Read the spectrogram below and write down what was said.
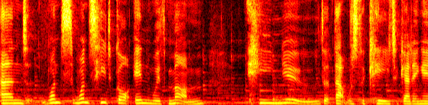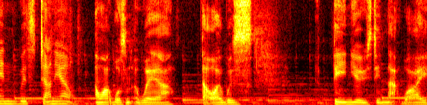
and once once he'd got in with mum, he knew that that was the key to getting in with Danielle. Now, I wasn't aware that I was being used in that way.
